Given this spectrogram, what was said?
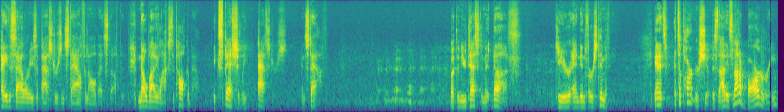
pay the salaries of pastors and staff and all that stuff that nobody likes to talk about, especially pastors and staff. But the New Testament does, here and in 1 Timothy. And it's, it's a partnership. It's not, it's not a bartering.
